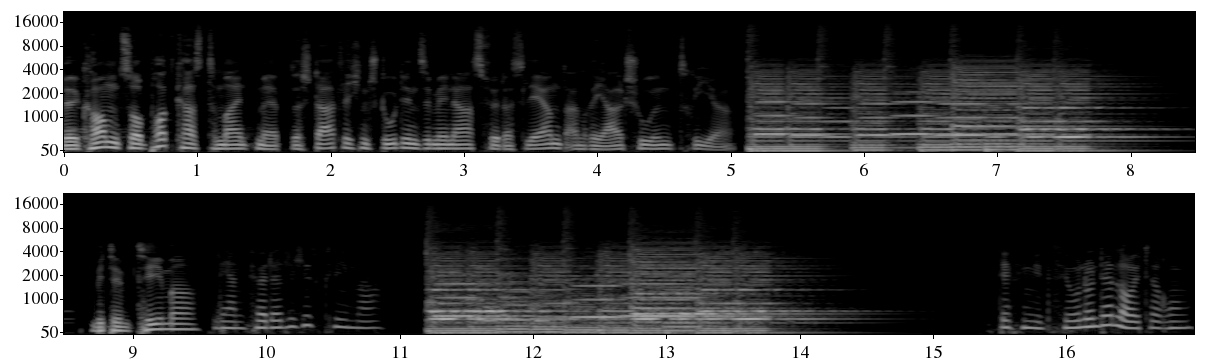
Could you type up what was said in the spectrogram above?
Willkommen zur Podcast Mindmap des staatlichen Studienseminars für das Lehramt an Realschulen Trier. Mit dem Thema Lernförderliches Klima. Definition und Erläuterung.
